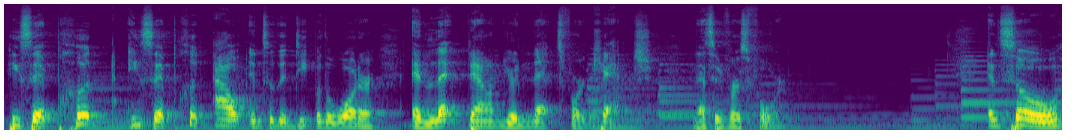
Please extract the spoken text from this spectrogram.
He said, Put he said, Put out into the deep of the water and let down your nets for a catch. And that's in verse 4. And so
